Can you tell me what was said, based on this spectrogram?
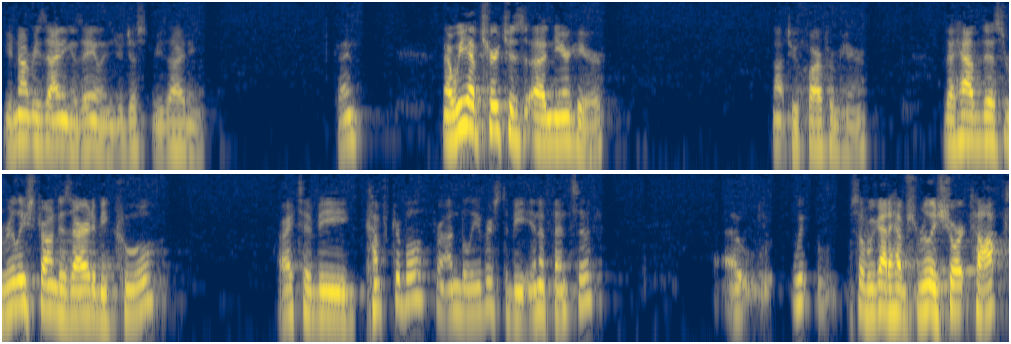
you're not residing as aliens, you're just residing. Okay? Now we have churches uh, near here, not too far from here, that have this really strong desire to be cool, right? To be comfortable for unbelievers, to be inoffensive. Uh, we, so we got to have really short talks.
